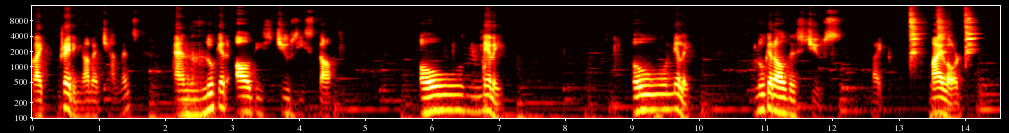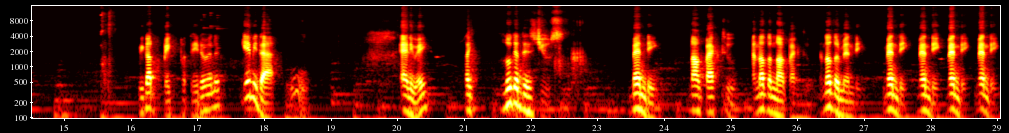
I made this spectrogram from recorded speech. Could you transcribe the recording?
like trading, not enchantments. And look at all these juicy stuff. Oh, Nilly. Oh, Nilly look at all this juice like my lord we got baked potato in it. Give me that. Ooh. anyway like look at this juice. Mending. Knockback 2 another knockback 2 another mending. Mending mending mending mending.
